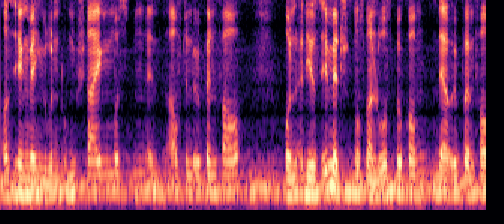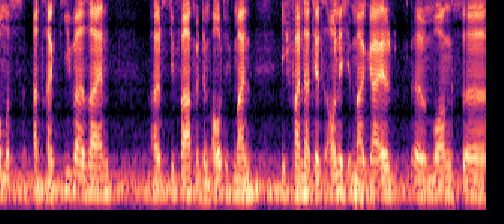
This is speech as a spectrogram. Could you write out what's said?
aus irgendwelchen Gründen umsteigen mussten in, auf den ÖPNV. Und dieses Image muss man losbekommen. Der ÖPNV muss attraktiver sein als die Fahrt mit dem Auto. Ich meine, ich fand das jetzt auch nicht immer geil, äh, morgens äh,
